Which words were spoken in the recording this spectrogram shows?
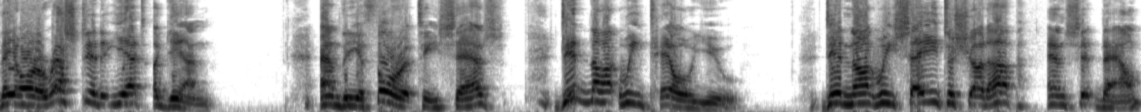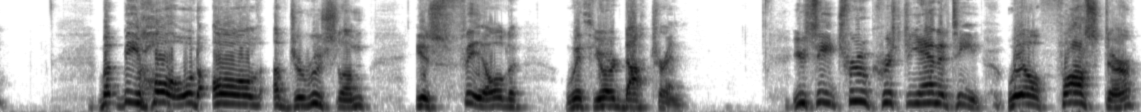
they are arrested yet again. And the authority says, Did not we tell you? Did not we say to shut up and sit down? But behold, all of Jerusalem is filled with your doctrine. You see, true Christianity will foster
